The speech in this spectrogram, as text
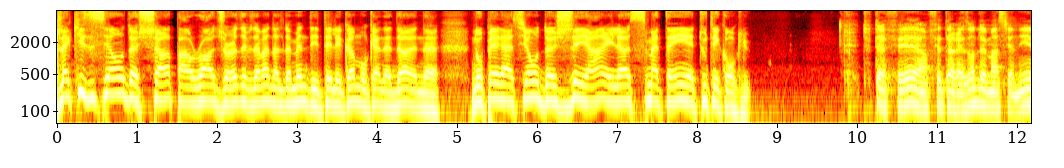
de l'acquisition de Shaw par Rogers, évidemment dans le domaine des télécoms au Canada, une, une opération de géant. Et là, ce matin, tout est conclu. Tout à fait. En fait, tu as raison de le mentionner.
